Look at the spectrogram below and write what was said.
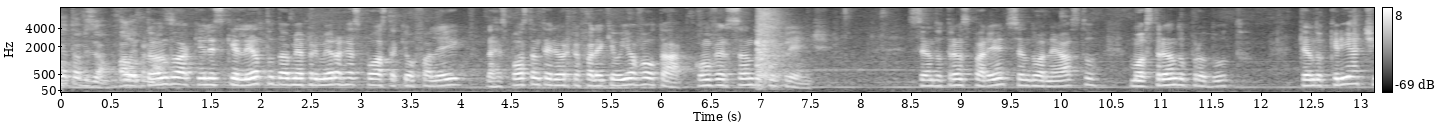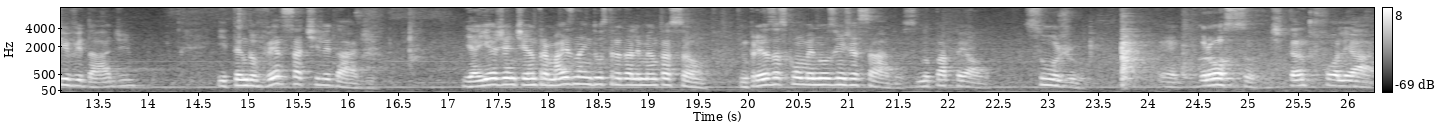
é a tua visão? Fala. Voltando àquele esqueleto da minha primeira resposta que eu falei, da resposta anterior que eu falei que eu ia voltar, conversando com o cliente, sendo transparente, sendo honesto, mostrando o produto, tendo criatividade e tendo versatilidade. E aí a gente entra mais na indústria da alimentação. Empresas com menus engessados, no papel, sujo, é, grosso, de tanto folhear,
